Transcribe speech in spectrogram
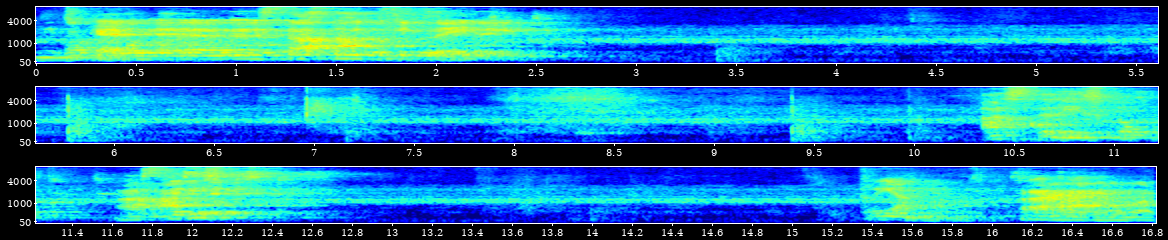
Inizio Okay, uh, we'll start with the figure 8. asterisco, Asterisk, triangolo, triangle.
